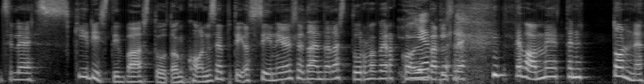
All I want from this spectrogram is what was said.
silleen skidisti vastuuton konsepti, jos siinä ei olisi jotain tällaista turvaverkkoa Jep. ympärillä. Silleen, te vaan menette nyt tonne.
